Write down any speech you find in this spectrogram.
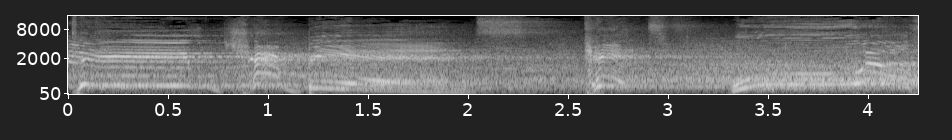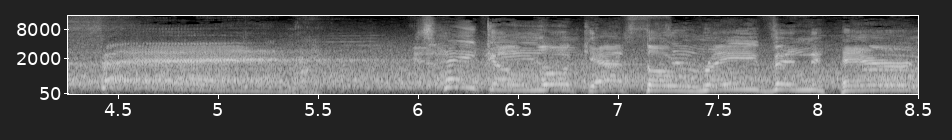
Team Champions, Kit Wilson. Take a look at the raven-haired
